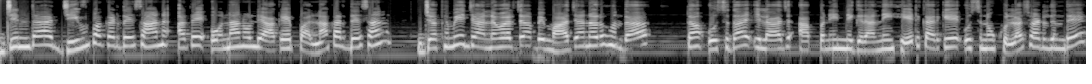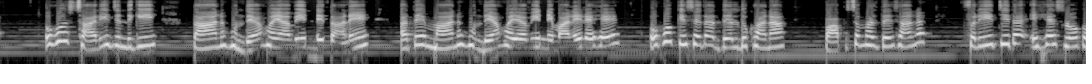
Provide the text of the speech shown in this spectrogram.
ਜਿੰਦਾ ਜੀਵ ਪਕੜਦੇ ਸਨ ਅਤੇ ਉਹਨਾਂ ਨੂੰ ਲਿਆ ਕੇ ਪਾਲਣਾ ਕਰਦੇ ਸਨ। ਜ਼ਖਮੀ ਜਾਨਵਰ ਜਾਂ ਬਿਮਾਰ ਜਾਨਵਰ ਹੁੰਦਾ ਤਾਂ ਉਸ ਦਾ ਇਲਾਜ ਆਪਣੀ ਨਿਗਰਾਨੀ ਹੇਠ ਕਰਕੇ ਉਸ ਨੂੰ ਖੁੱਲਾ ਛੱਡ ਦਿੰਦੇ। ਉਹ ਸਾਰੀ ਜ਼ਿੰਦਗੀ ਤਾਨ ਹੁੰਦਿਆਂ ਹੋਇਆਂ ਵੀ ਨਿਤਾਣੇ ਅਤੇ ਮਾਨ ਹੁੰਦਿਆਂ ਹੋਇਆਂ ਵੀ ਨਿਮਾਣੇ ਰਹੇ। ਉਹ ਕਿਸੇ ਦਾ ਦਿਲ ਦੁਖਾਣਾ ਪਾਪ ਸਮਝਦੇ ਸਨ। ਫਰੀਦ ਜੀ ਦਾ ਇਹ ਸ਼ਲੋਕ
